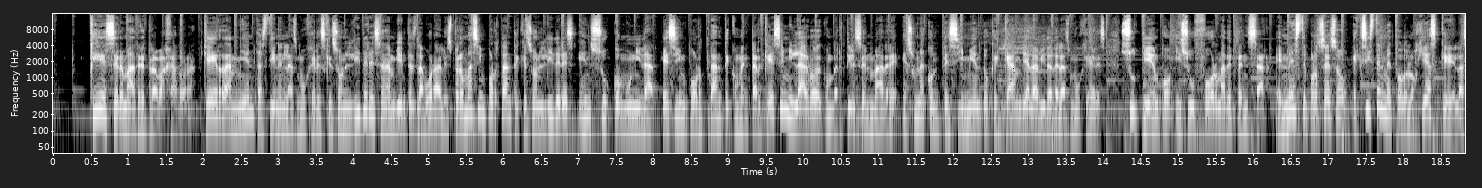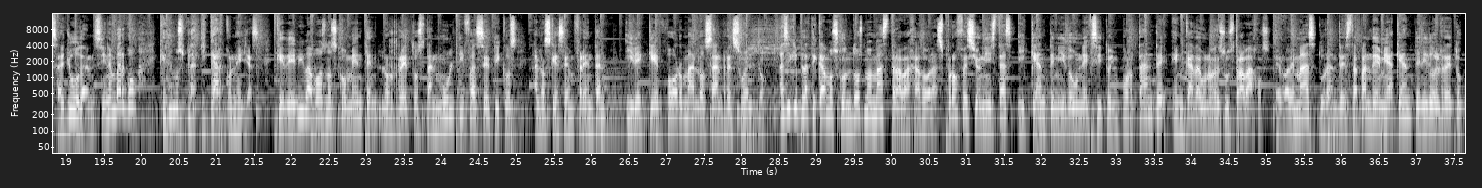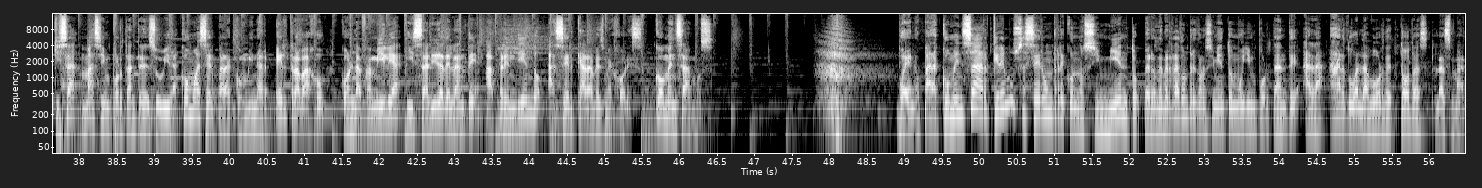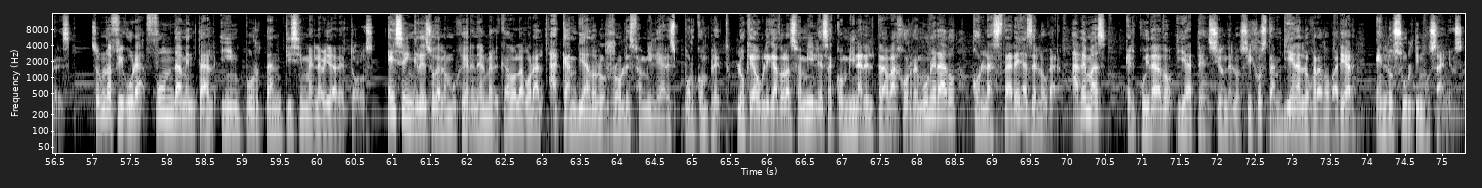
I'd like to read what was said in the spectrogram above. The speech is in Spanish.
¿Qué es ser madre trabajadora? ¿Qué herramientas tienen las mujeres que son líderes en ambientes laborales, pero más importante que son líderes en su comunidad? Es importante comentar que ese milagro de convertirse en madre es un acontecimiento que cambia la vida de las mujeres, su tiempo y su forma de pensar. En este proceso existen metodologías que las ayudan, sin embargo, queremos platicar con ellas, que de viva voz nos comenten los retos tan multifacéticos a los que se enfrentan y de qué forma los han resuelto. Así que platicamos con dos mamás trabajadoras profesionistas y que han tenido un éxito importante en cada uno de sus trabajos, pero además durante esta pandemia que han tenido el reto quizá más importante de su vida, cómo hacer para combinar el trabajo con la familia y salir adelante aprendiendo a ser cada vez mejores. Comenzamos. Bueno, para comenzar, queremos hacer un reconocimiento, pero de verdad un reconocimiento muy importante a la ardua labor de todas las madres. Son una figura fundamental importantísima en la vida de todos. Ese ingreso de la mujer en el mercado laboral ha cambiado los roles familiares por completo, lo que ha obligado a las familias a combinar el trabajo remunerado con las tareas del hogar. Además, el cuidado y atención de los hijos también ha logrado variar en los últimos años.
